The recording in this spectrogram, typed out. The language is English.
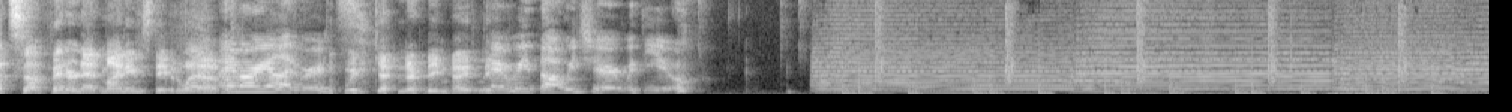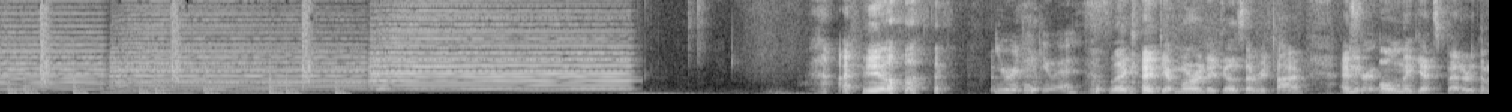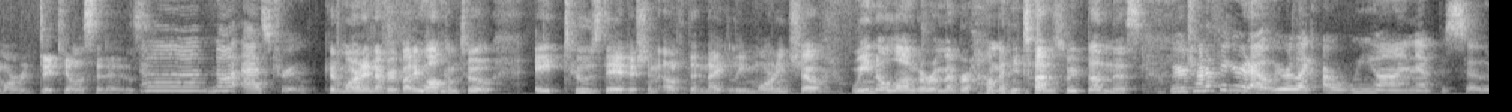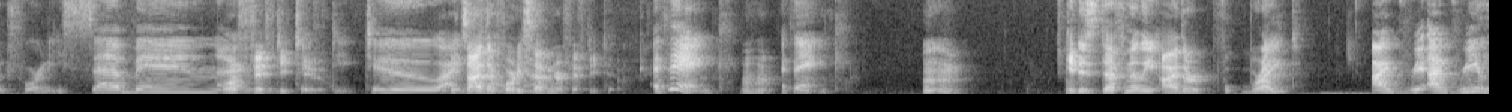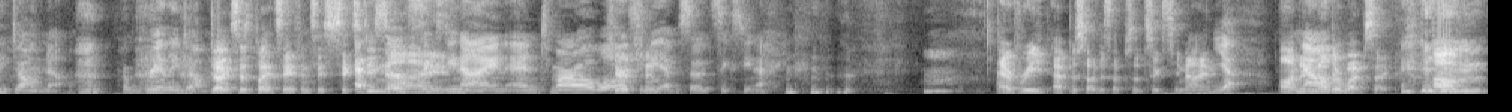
What's up, Internet? My name's David Webb. I'm Ariel Edwards. we get nerdy nightly. and we thought we'd share it with you. I feel You're ridiculous. like I get more ridiculous every time, and True. it only gets better the more ridiculous it is. Uh, not as true. Good morning, everybody. Welcome to a Tuesday edition of the Nightly Morning Show. We no longer remember how many times we've done this, We were trying to figure it out. We were like, are we on episode 47? Or Are 52. 52? I It's either 47 know. or 52. I think. Mhm. I think. Mm-mm. It is definitely either f- right. I, re- I really don't know. I really don't know. Doug says play it safe and say 69. Episode 69. And tomorrow will Cheers, also be episode 69. Every episode is episode 69 yeah. on now another on. website. Um,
